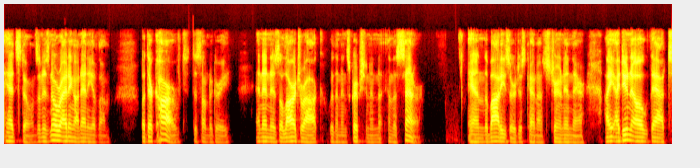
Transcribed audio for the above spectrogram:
headstones, and there's no writing on any of them, but they're carved to some degree and then there's a large rock with an inscription in the in the center and the bodies are just kind of strewn in there. I i do know that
